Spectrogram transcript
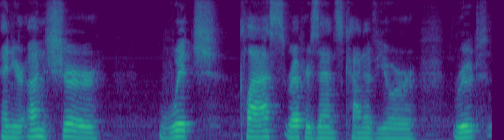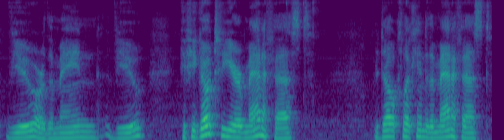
and you're unsure which class represents kind of your root view or the main view, if you go to your manifest, we double click into the manifest,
